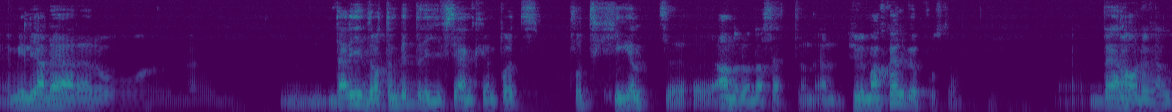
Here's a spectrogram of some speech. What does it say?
eh, miljardärer och, och där idrotten bedrivs egentligen på ett, på ett helt eh, annorlunda sätt än, än hur man själv är uppfostrad. Där har du väl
